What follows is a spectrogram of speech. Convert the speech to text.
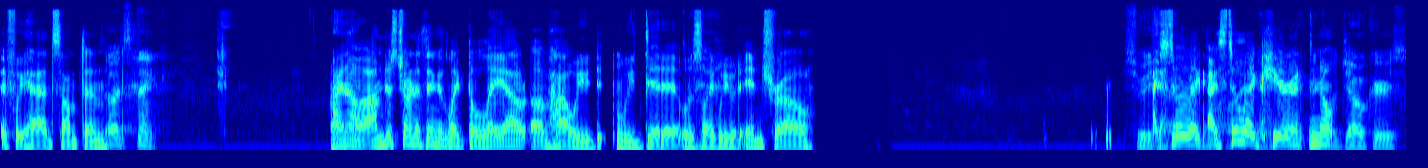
if we had something So let's think. I know. I'm just trying to think of like the layout of how we d- we did it was like we would intro. Should we I still like- I still like hearing- no. jokers.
